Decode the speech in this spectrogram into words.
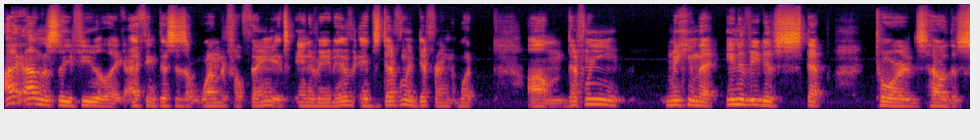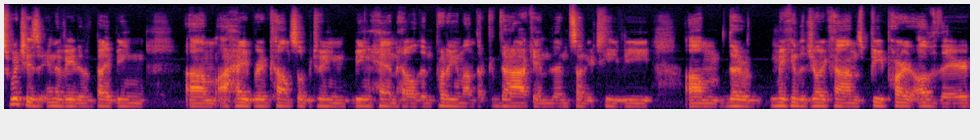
I honestly feel like I think this is a wonderful thing. It's innovative. It's definitely different. What um definitely making that innovative step towards how the Switch is innovative by being um, a hybrid console between being handheld and putting it on the dock and then it's on your TV. Um, they're making the Joy Cons be part of there.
